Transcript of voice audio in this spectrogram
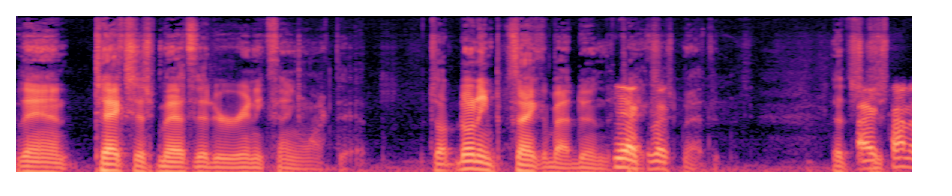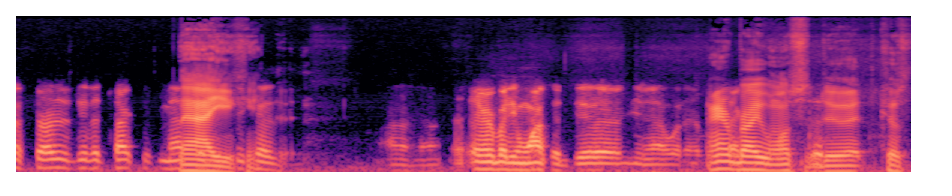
than Texas method or anything like that. So don't even think about doing the Yeah, Texas method. That's I kind of started to do the Texas method nah, you because can't do it. I don't know. Everybody wants to do it, you know, whatever. Everybody wants to do it because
